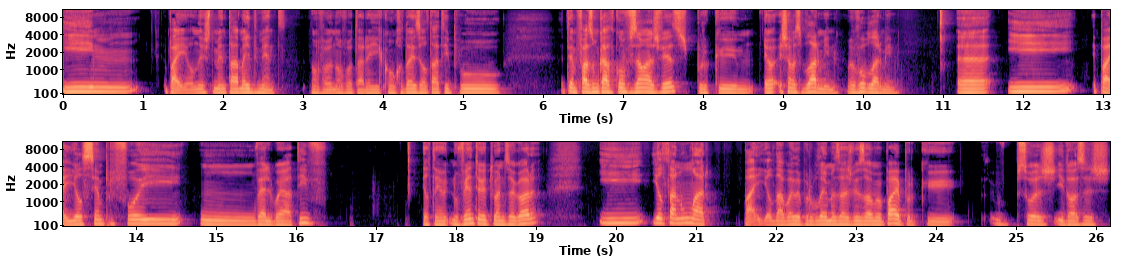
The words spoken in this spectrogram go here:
e, pá, ele neste momento está meio demente. Não vou, não vou estar aí com rodeios, ele está tipo. Até me faz um bocado de confusão às vezes, porque eu- chama-se Belarmino, meu avô Belarmino. Ah, e, pá, ele sempre foi um velho bem ativo. Ele tem 98 anos agora e ele está num lar. E ele dá de problemas às vezes ao meu pai porque pessoas idosas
